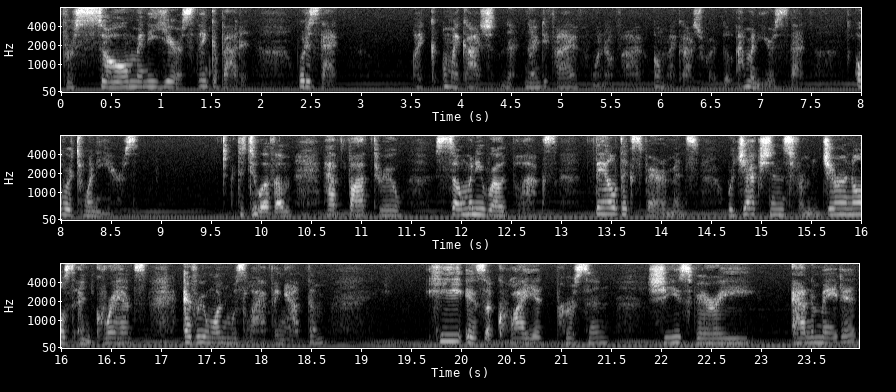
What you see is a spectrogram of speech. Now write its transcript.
for so many years. Think about it. What is that? Like, oh my gosh, 95, 105. Oh my gosh, how many years is that? Over 20 years. The two of them have fought through so many roadblocks, failed experiments, rejections from journals and grants. Everyone was laughing at them. He is a quiet person. She's very animated,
